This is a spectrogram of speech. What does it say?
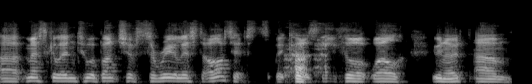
uh, mescaline to a bunch of surrealist artists because they thought, well, you know, um,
